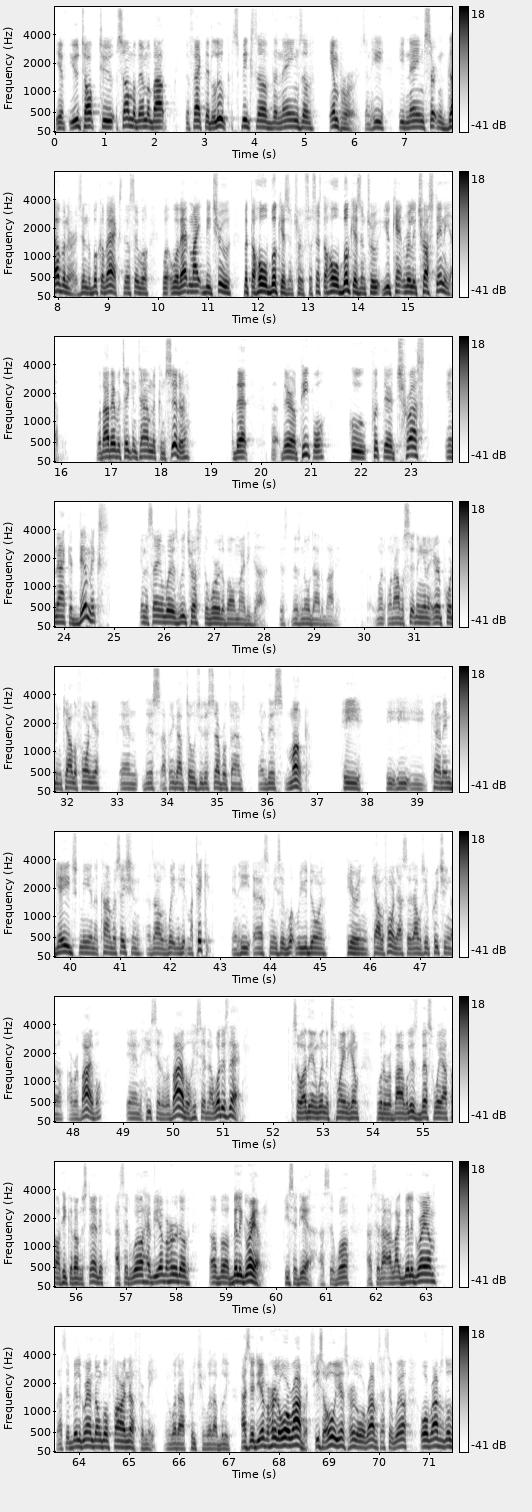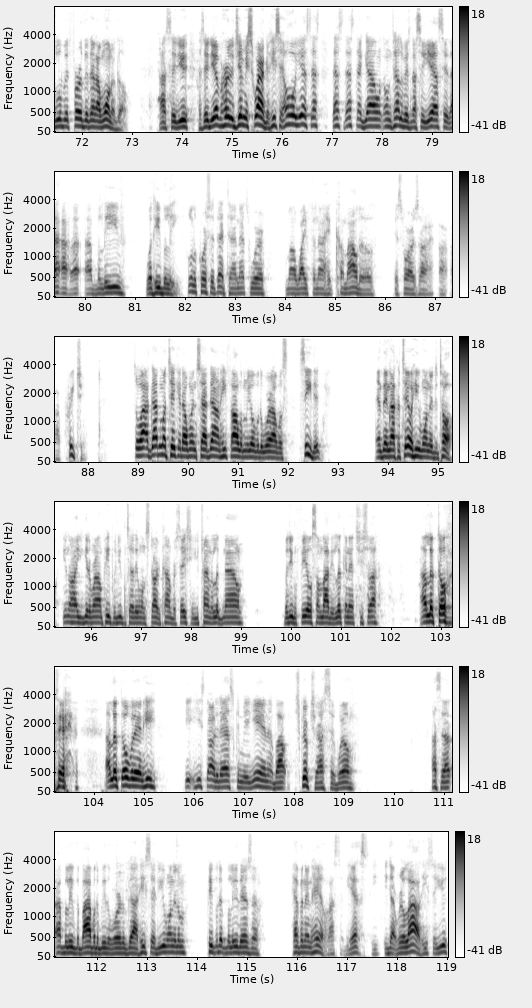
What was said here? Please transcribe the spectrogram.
If you talk to some of them about the fact that Luke speaks of the names of emperors and he, he names certain governors in the book of Acts, they'll say, well, well, well, that might be true, but the whole book isn't true. So since the whole book isn't true, you can't really trust any of it without ever taking time to consider that uh, there are people who put their trust in academics in the same way as we trust the word of Almighty God. There's, there's no doubt about it when, when I was sitting in an airport in California, and this, I think I've told you this several times, and this monk, he, he, he, he kind of engaged me in a conversation as I was waiting to get my ticket. And he asked me, he said, What were you doing here in California? I said, I was here preaching a, a revival. And he said, A revival? He said, Now, what is that? So I then went and explained to him what a revival is, the best way I thought he could understand it. I said, Well, have you ever heard of, of uh, Billy Graham? He said, Yeah. I said, Well, I said, I, I like Billy Graham, But I said, Billy Graham don't go far enough for me in what I preach and what I believe. I said, you ever heard of Oral Roberts? He said, oh, yes, heard of Oral Roberts. I said, well, Oral Roberts goes a little bit further than I want to go. I said, you, I said, you ever heard of Jimmy Swaggart? He said, oh, yes, that's, that's, that's that guy on, on television. I said, yeah, I said, I, I, I believe what he believes. Well, of course, at that time, that's where my wife and I had come out of as far as our, our, our preaching. So I got my ticket. I went and sat down. He followed me over to where I was seated. And then I could tell he wanted to talk. You know how you get around people and you can tell they want to start a conversation. You're trying to look down, but you can feel somebody looking at you. So I, I looked over there. I looked over there and he, he, he started asking me again about scripture. I said, well, I said, I, I believe the Bible to be the word of God. He said, you one of them people that believe there's a heaven and hell? I said, yes. He, he got real loud. He said, you,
